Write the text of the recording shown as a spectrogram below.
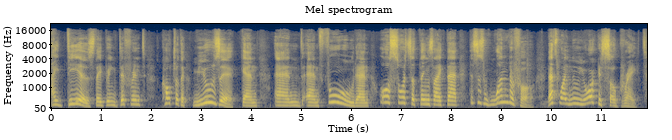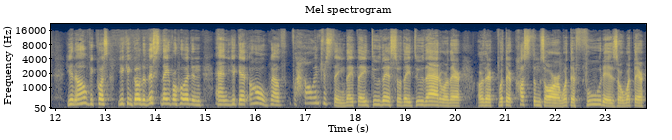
ideas, they bring different cultural things, music and and and food and all sorts of things like that. This is wonderful. That's why New York is so great. You know, because you can go to this neighborhood and, and you get, oh, well, how interesting. They, they do this or they do that or they're, or their, what their customs are, or what their food is, or what their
